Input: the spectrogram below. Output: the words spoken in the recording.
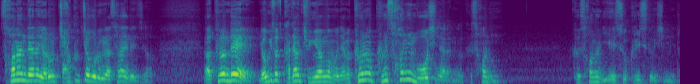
선한 데는 여러분 적극적으로 우리가 살아야 되죠. 아, 그런데 여기서 가장 중요한 건 뭐냐면 그는 그 선이 무엇이냐라는 거예요. 그 선이 그 선은 예수 그리스도이십니다.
